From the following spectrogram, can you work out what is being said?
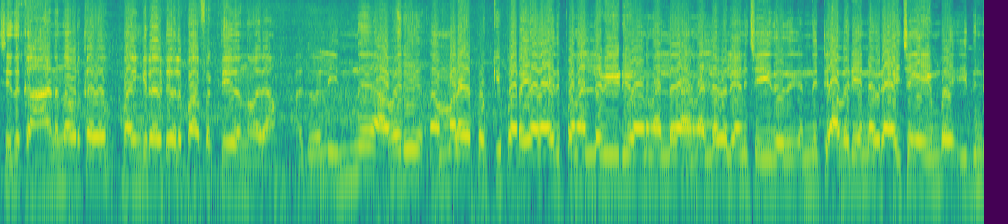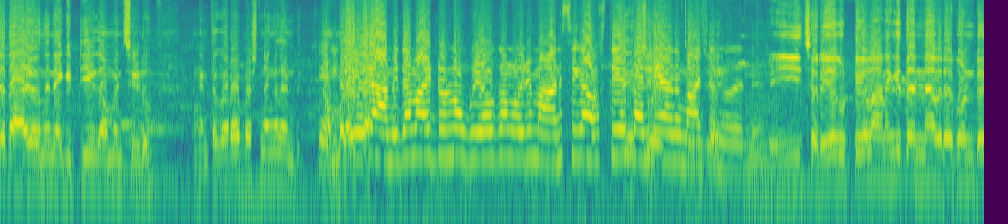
പക്ഷെ ഇത് കാണുന്നവർക്ക് അത് ഭയങ്കരമായിട്ട് ചിലപ്പോൾ അഫക്റ്റ് ചെയ്തെന്ന് വരാം. അതുപോലെ ഇന്ന് അവർ നമ്മളെ പൊക്കി പറയും അതായത് ഇപ്പൊ നല്ല വീഡിയോ ആണ് നല്ലതാണ് നല്ല പോലെയാണ് ചെയ്തത്. എന്നിട്ട് അവർ തന്നെ ഒരാഴ്ച കഴിയുമ്പോൾ ഇതിന്റെ താഴെ ഒന്ന് നെഗറ്റീവ് കമന്റ്സ് ഇടും. അങ്ങനത്തെ കുറെ പ്രശ്നങ്ങളുണ്ട്. നമ്മളെ അമിതമായിട്ടുള്ള ഉപയോഗം ഒരു മാനസിക അവസ്ഥയെ തന്നെയാണ് മാറ്റുന്നത് ഈ ചെറിയ കുട്ടികളാണെങ്കിൽ തന്നെ അവരെ കൊണ്ട്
